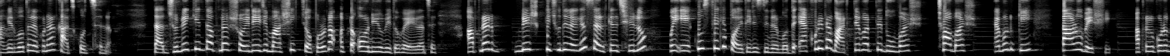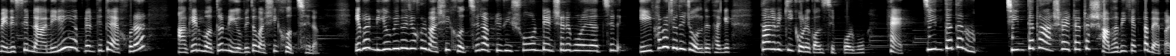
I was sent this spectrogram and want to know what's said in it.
আগের মতন এখন আর কাজ করছে না। তার জন্যই কিন্তু আপনার শরীরে এই যে মাসিক চক্রটা একটা অনিয়মিত হয়ে গেছে। আপনার বেশ কিছুদিন আগে সার্কেল ছিল, ওই একুশ থেকে পঁয়ত্রিশ দিনের মধ্যে, এখন এটা বাড়তে বাড়তে দু মাস, ছ মাস, এমনকি তারও বেশি। আপনার কোনো মেডিসিন না নিলেই আপনার কিন্তু এখন আর আগের মতো নিয়মিত মাসিক হচ্ছে না। এবার নিয়মিত যখন মাসিক হচ্ছে না আপনি ভীষণ টেনশনে পড়ে যাচ্ছেন। এইভাবে যদি চলতে থাকে, তাহলে আমি কি করে কনসেপ্ট করব? হ্যাঁ চিন্তাটা চিন্তাটা আসা এটা একটা স্বাভাবিক একটা ব্যাপার।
